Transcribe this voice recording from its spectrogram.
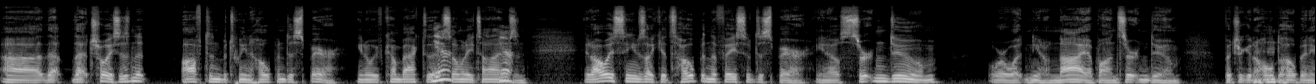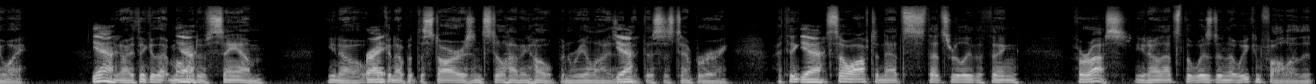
uh, that that choice isn't it often between hope and despair. You know, we've come back to that Yeah, so many times, yeah. and it always seems like it's hope in the face of despair. You know, certain doom, or what you know, nigh upon certain doom, but you're going to hold to hope anyway. yeah, You know, I think of that moment Yeah. of Sam, you know, Right. looking up at the stars and still having hope and realizing Yeah. that this is temporary. I think Yeah. so often that's that's really the thing for us. You know, that's the wisdom that we can follow. That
